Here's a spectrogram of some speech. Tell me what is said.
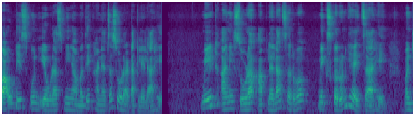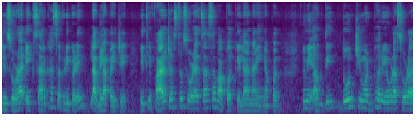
पाव टीस्पून एवढाच मी यामध्ये खाण्याचा सोडा टाकलेला आहे. मीठ आणि सोडा आपल्याला सर्व मिक्स करून घ्यायचा आहे. म्हणजे सोडा एकसारखा सगळीकडे लागला पाहिजे. इथे फार जास्त सोड्याचा असा वापर केला नाही आपण. तुम्ही अगदी दोन चिमटभर एवढा सोडा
